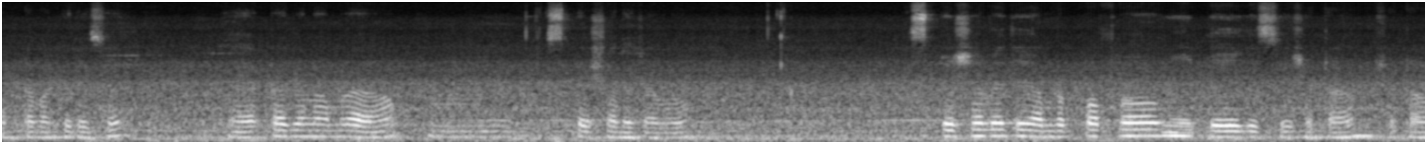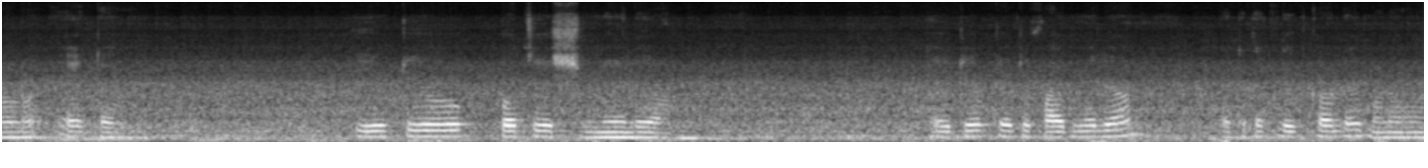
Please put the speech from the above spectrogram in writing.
একটা বাকি রয়েছে। একটার জন্য আমরা স্পেশালে যাব। স্পেশালে যে আমরা প্রথমে পেয়ে গেছি সেটা সেটা হলো এটাই। ইউটিউব পঁচিশ million. YouTube twenty five million. এটাতে ক্লিক করলে মনে হয়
